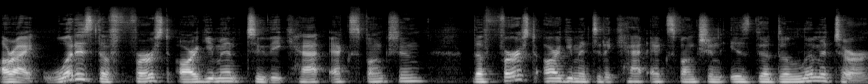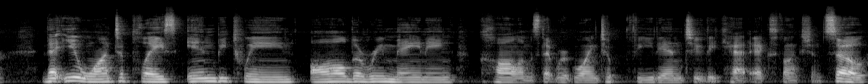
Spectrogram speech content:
All right, what is the first argument to the catx function? The first argument to the catx function is the delimiter that you want to place in between all the remaining columns that we're going to feed into the catx function. So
